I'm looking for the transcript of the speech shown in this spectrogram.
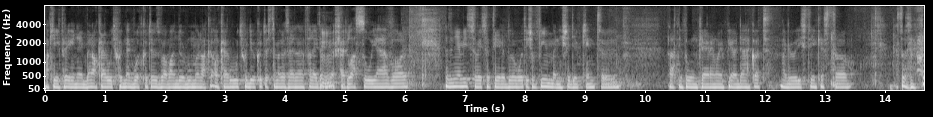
a képregényekben, akár úgy, hogy meg volt kötözve a Wonder Woman, akár úgy, hogy ő kötözte meg az ellenfeleit az mm. igazság lasszójával. Ez egy ilyen visszavisszatérő dolog volt, és a filmben is egyébként látni fogunk erre majd példákat, megőrizték ezt a ezt a,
